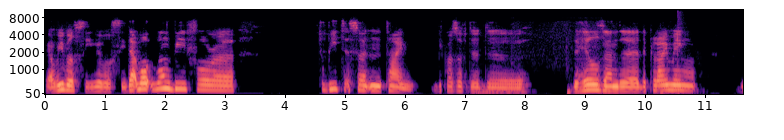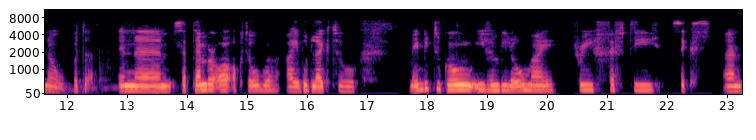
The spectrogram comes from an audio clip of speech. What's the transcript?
yeah, we will see. We will see. That won't won't be for uh, to beat a certain time because of the the the hills and the the climbing. No, but uh, in um, September or October, I would like to maybe to go even below my 356 and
